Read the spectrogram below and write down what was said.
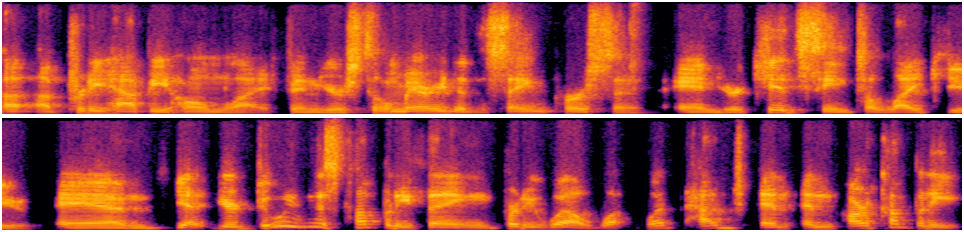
a, a, pretty happy home life and you're still married to the same person and your kids seem to like you. And yet you're doing this company thing pretty well. What, what, how, and, and our company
